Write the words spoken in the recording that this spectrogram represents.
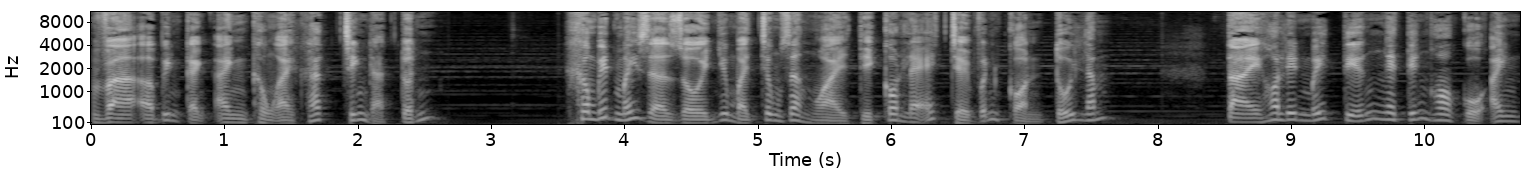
Và ở bên cạnh anh không ai khác chính là Tuấn không biết mấy giờ rồi nhưng mà trông ra ngoài thì có lẽ trời vẫn còn tối lắm. Tài ho lên mấy tiếng, nghe tiếng ho của anh,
